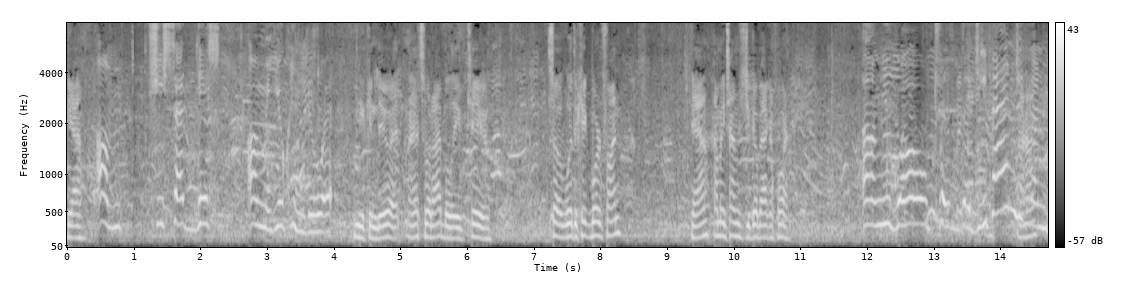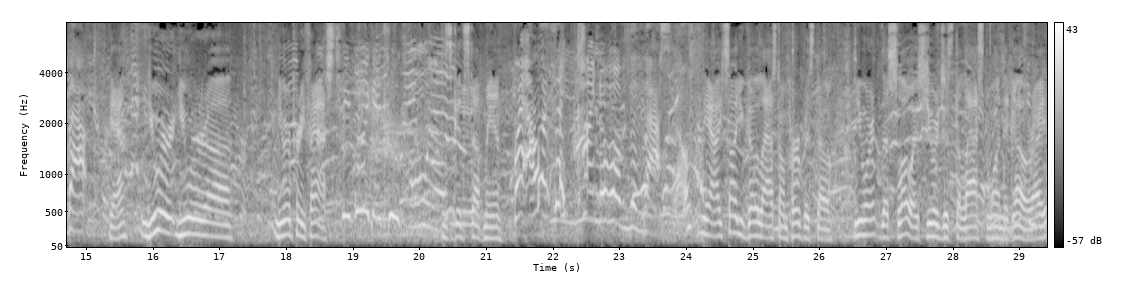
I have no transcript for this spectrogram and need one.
Yeah, um, she said this. Um, you can do it. You can do it. That's what I believe too. So, with the kickboard fun? Yeah. How many times did you go back and forth? Um, you go to the deep end Uh-huh. and then back. Yeah. You were you were uh, you were pretty fast. People get too cold. It's good stuff, man. But I was like kind of of the last though. Yeah, I saw you go last on purpose, though. You weren't the slowest. You were just the last one to go, right?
